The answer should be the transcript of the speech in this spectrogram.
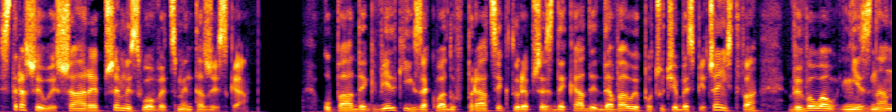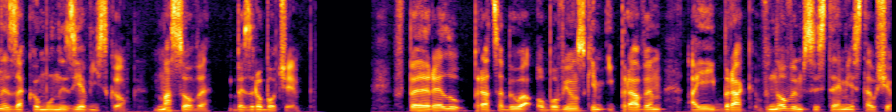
straszyły szare, przemysłowe cmentarzyska. Upadek wielkich zakładów pracy, które przez dekady dawały poczucie bezpieczeństwa, wywołał nieznane za komuny zjawisko masowe bezrobocie. W PRL-u praca była obowiązkiem i prawem, a jej brak w nowym systemie stał się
